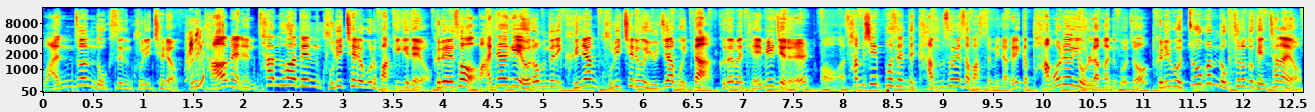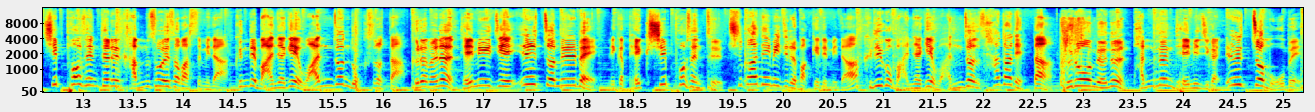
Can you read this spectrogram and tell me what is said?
완전 녹슨 구리 체력 그 다음에는 산화된 구리 체력으로 바뀌게 돼요. 그래 서 만약에 여러분들이 그냥 구리 체력을 유지하고 있다 그러면 데미지를 어, 30% 감소해서 받습니다. 그러니까 방어력이 올라가는 거죠. 그리고 조금 녹슬어도 괜찮아요. 10%를 감소해서 받습니다. 근데 만약에 완전 녹슬었다 그러면은 데미지의 1.1배 그러니까 110% 추가 데미지를 받게 됩니다. 그리고 만약에 완전 산화됐다 그러면은 받는 데미지가 1.5배.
